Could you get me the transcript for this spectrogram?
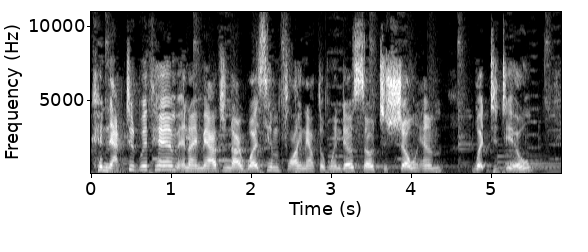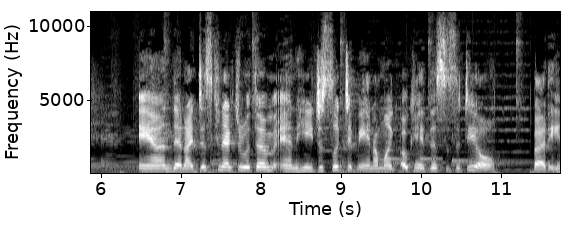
connected with him, and I imagined I was him flying out the window, so to show him what to do. And then I disconnected with him, and he just looked at me, and I'm like, okay, this is the deal, buddy.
